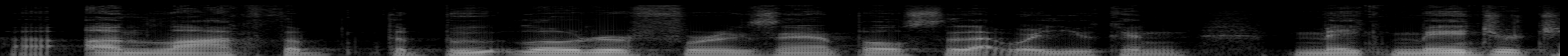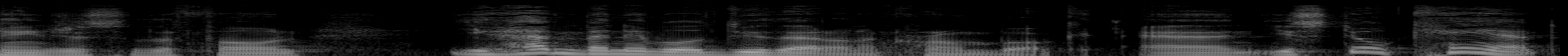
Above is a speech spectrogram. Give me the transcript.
Uh, unlock the, the bootloader, for example, so that way you can make major changes to the phone. You haven't been able to do that on a Chromebook, and you still can't,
